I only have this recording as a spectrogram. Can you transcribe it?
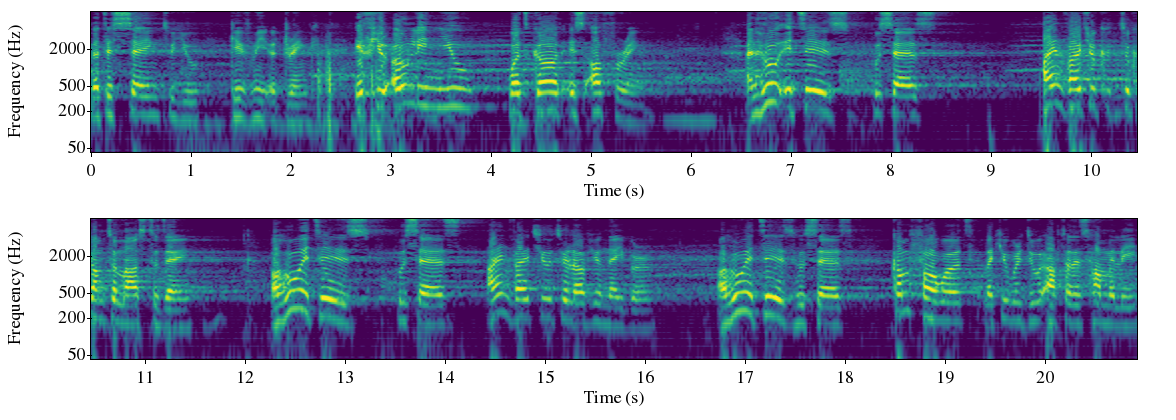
that is saying to you, Give me a drink. If you only knew what God is offering and who it is who says, I invite you to come to Mass today, or who it is who says, I invite you to love your neighbor, or who it is who says, Come forward like you will do after this homily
